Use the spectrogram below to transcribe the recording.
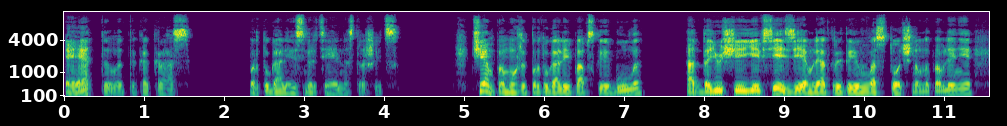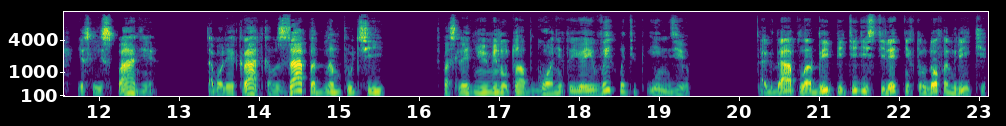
этого-то как раз Португалия смертельно страшится. Чем поможет Португалии папская булла, отдающая ей все земли, открытые в восточном направлении, если Испания на более кратком западном пути последнюю минуту обгонит ее и выхватит Индию? Тогда плоды пятидесятилетних трудов Энрике,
